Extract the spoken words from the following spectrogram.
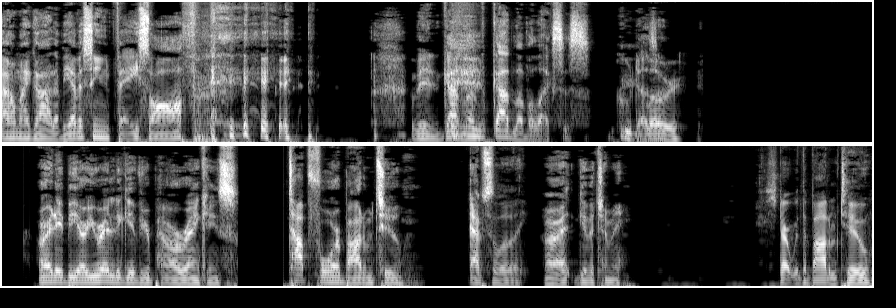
oh my god, have you ever seen Face Off? I mean, God love, God love Alexis. Who doesn't? Lower. All right, AB, are you ready to give your power rankings? Top four, bottom two. Absolutely. All right, give it to me. Start with the bottom two.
